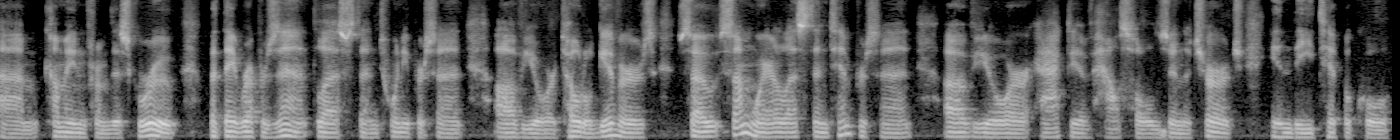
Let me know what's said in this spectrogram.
um, coming from this group, but they represent less than 20 percent of your total givers. So somewhere less than 10 percent of your active households in the church in the typical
